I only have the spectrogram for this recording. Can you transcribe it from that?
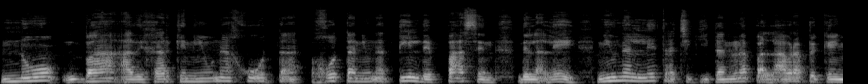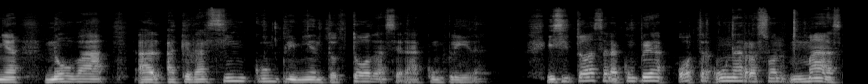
no va a dejar que ni una J, J ni una tilde pasen de la ley, ni una letra chiquita, ni una palabra pequeña no va a, quedar sin cumplimiento, toda será cumplida. Y si toda será cumplida, otra, una razón más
